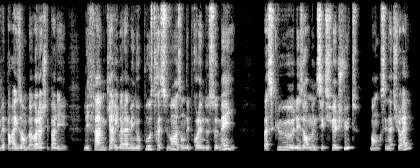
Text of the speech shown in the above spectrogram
Mais par exemple, bah voilà, je sais pas, les, les femmes qui arrivent à la ménopause, très souvent, elles ont des problèmes de sommeil parce que les hormones sexuelles chutent, donc c'est naturel.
